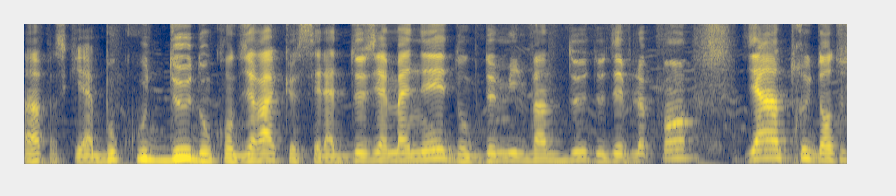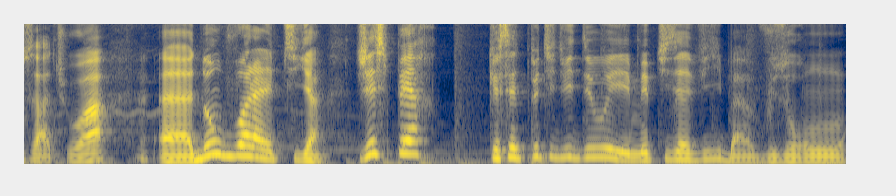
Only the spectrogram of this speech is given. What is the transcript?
hein, parce qu'il y a beaucoup de donc on dira que c'est la deuxième année, donc 2022 de développement. Il y a un truc dans tout ça, tu vois. Euh, donc voilà les petits gars, j'espère cette petite vidéo et mes petits avis bah, vous auront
